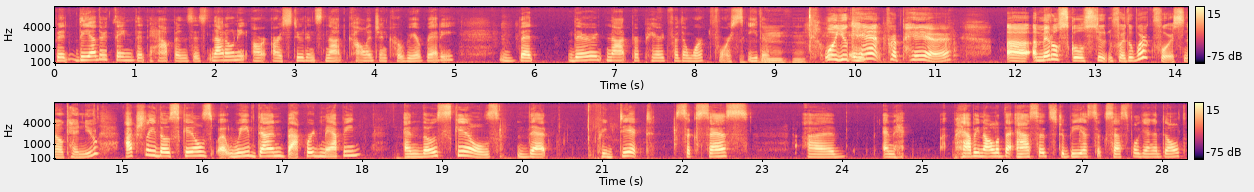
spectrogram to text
But the other thing that happens is not only are our students not college and career ready, but they're not prepared for the workforce either. Well, you can't prepare uh, a middle school student for the workforce, now can you? Actually, those skills, uh, we've done backward mapping, and those skills that predict success uh, and ha- having all of the assets to be a successful young adult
